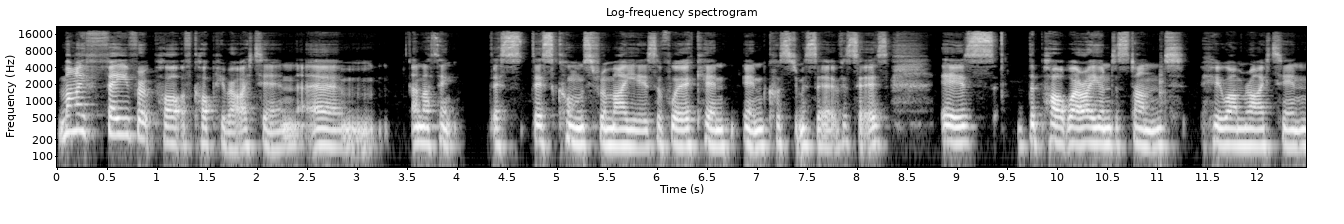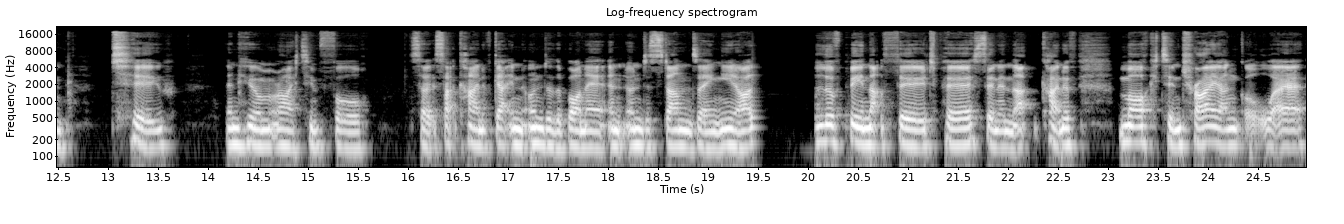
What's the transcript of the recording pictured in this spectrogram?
my favorite part of copywriting, um, and I think this this comes from my years of working in customer services, is the part where I understand who I'm writing to and who I'm writing for. So it's that kind of getting under the bonnet and understanding, you know, I love being that third person in that kind of marketing triangle where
